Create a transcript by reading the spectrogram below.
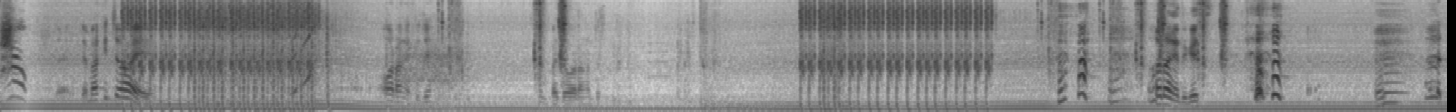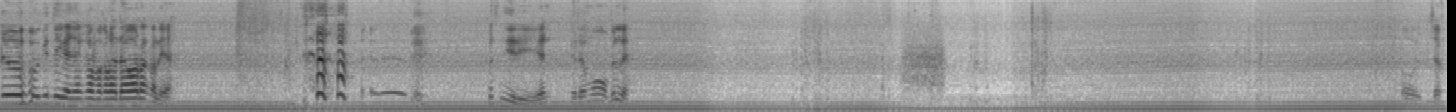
Help! Tembakin coy. Orang itu aja. Sumpah itu orang itu. orang itu guys. Aduh, mungkin gak nyangka bakal ada orang kali ya. Kok sendirian? Gak ada mobil ya? Oh, cak.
